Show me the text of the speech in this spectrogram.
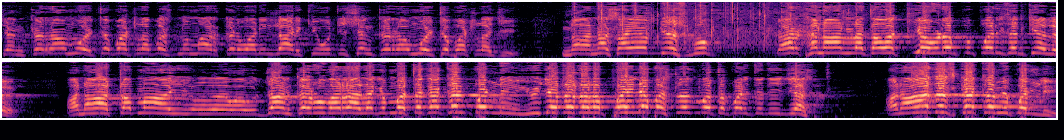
शंकरराव मोहिते पाटलापासून मार्कडवाडी लाडकी होती शंकरराव मोहिते पाटलाची. नानासाहेब देशमुख कारखाना आणला तेव्हा केवढं परिजन परिषद केलं. आणि आता मा- उभा राहिला की मत का कमी पडली? विजयदादाला पहिल्यापासूनच मत पडते जास्त. आणि आजच का कमी पडली?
